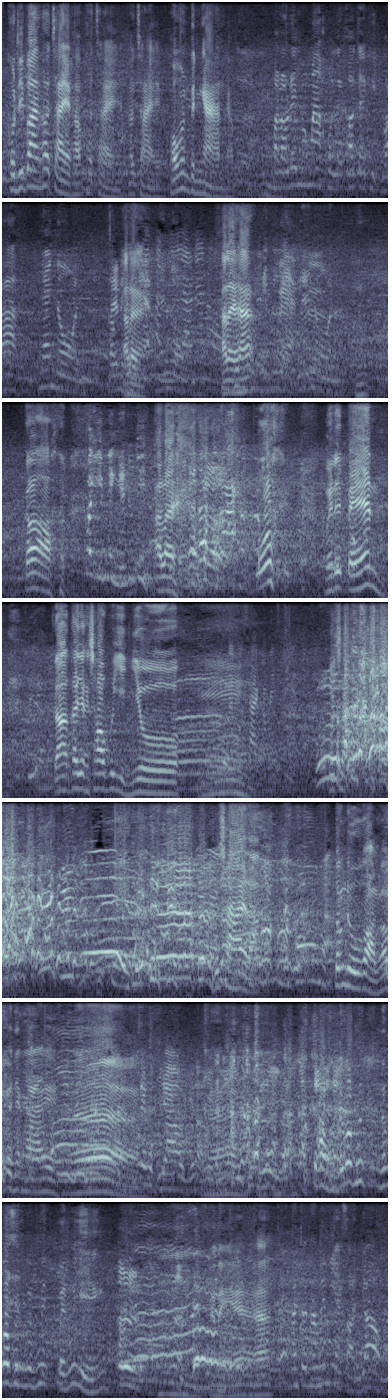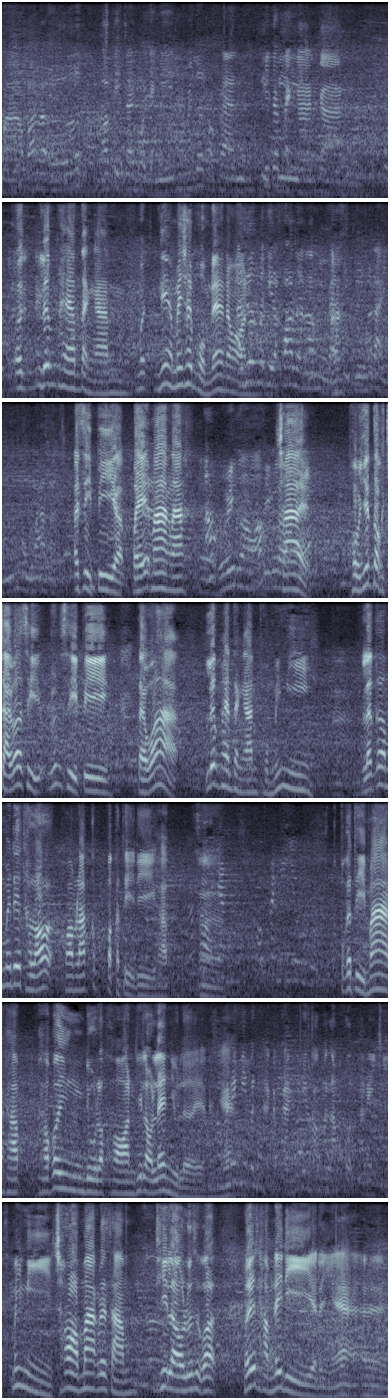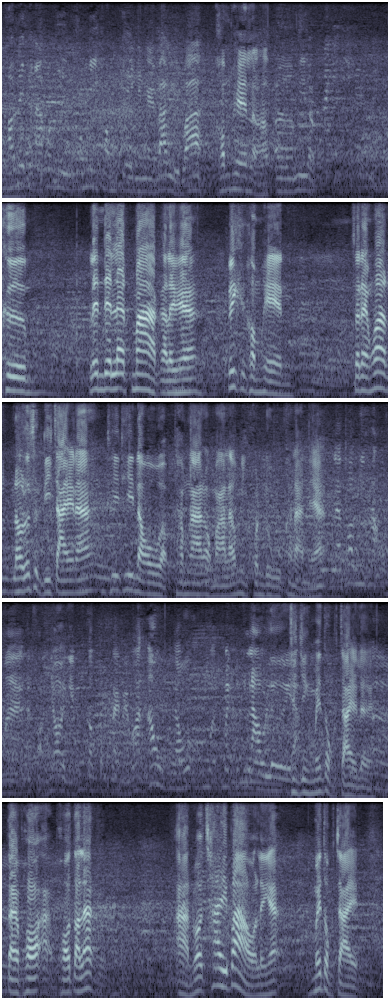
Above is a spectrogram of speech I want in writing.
คนที่บ้านเข้าใจครับเข้าใจเข้าใจ เพราะมันเป็นงานครับ พอเราเล่นมากๆคนเลยเข้าใจผิดว่าแน่นอนเราเป็นอะไรแอบแน่นอนอะไรฮะเป็นแอบแน่นอนก็ก็ยิ้มอย่างเงี้ยดูดิอะไรโอ้ไม่ได้เป็นก็ก็ยังชอบผู้หญิงอยู่ ผู้ชายผู้ชายเหรอต้องดูก่อนว่าเป็นยังไง เออใช่ผมยาวอย่างนี้เหรออ้าวผมนึกว่าเพิ่งนึกว่าเพิ่งเป็นผู้เป็นผู้หญิงอะไรอย่างเงี้ยฮะมันจนทำให้มีอักษรย่อออกมาว่าเออเราติดใจบทอย่างนี้ทำให้เลิกกับแฟนที่จะแต่งงานกันเออเรื่องแพรมแต่งงานมันเนี่ยไม่ใช่ผมแน่นอนเอาเรื่องเมื่อกี้ละครเลยเรามีแฟนสี่ปีเมื่อไหร่นี่งงมากเลยไอ้สี่ปีอะเป๊ะมากนะเอ้าเหรอใช่ ผมยังตกใจว่าสี่เรื่องสี่ปี แต่ว่าเรื่อง plan แต่งงานผมไม่มี แล้วก็ไม่ได้ทะเลาะความรักก็ปกติดีครับเออปกติมากครับเขาก็ยังดูละครที่เราเล่นอยู่เลยอะไรเขาเงี้ยไม่มีปัญหากับการที่พี่กอล์ฟมารับบทอะไรอย่างงี้ใช่ไหมไม่มีชอบมากด้วยซ้ำที่เรารู้สึกว่าเฮ้ยทำได้ดีอะไรเงี้ยเออเขาในฐานะคนดูเขามี complain ยังไงบ้างหรือว่า complain เหรอครับ เออมีแบบคือเล่นได้แรดมากอะไรเงี้ยนี่คือคอมเพลน แสดงว่าเรารู้สึกดีใจนะ ที่ที่เราแบบทำงานออกมาแล้วมีคนดูขนาดเนี้ย แล้วพอมีข่าวออกมาอักษรย่ออย่างเงี้ยพี่ก๊อฟตกใจไหมว่าเอ้าแล้วมันคือเราเลยจอะ ริง ๆ ไม่ตกใจเลย เออ แต่พอพอตอนแรกอ่านว่าใช่เปล่าอะไรเงี้ย ไม่ตกใจ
